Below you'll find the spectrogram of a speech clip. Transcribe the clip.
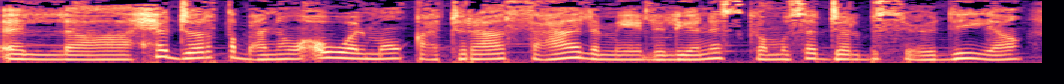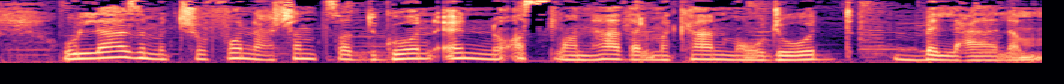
الحجر طبعا هو أول موقع تراث عالمي لليونسكو مسجل بالسعودية ولازم تشوفونه عشان تصدقون أنه أصلا هذا المكان موجود بالعالم.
